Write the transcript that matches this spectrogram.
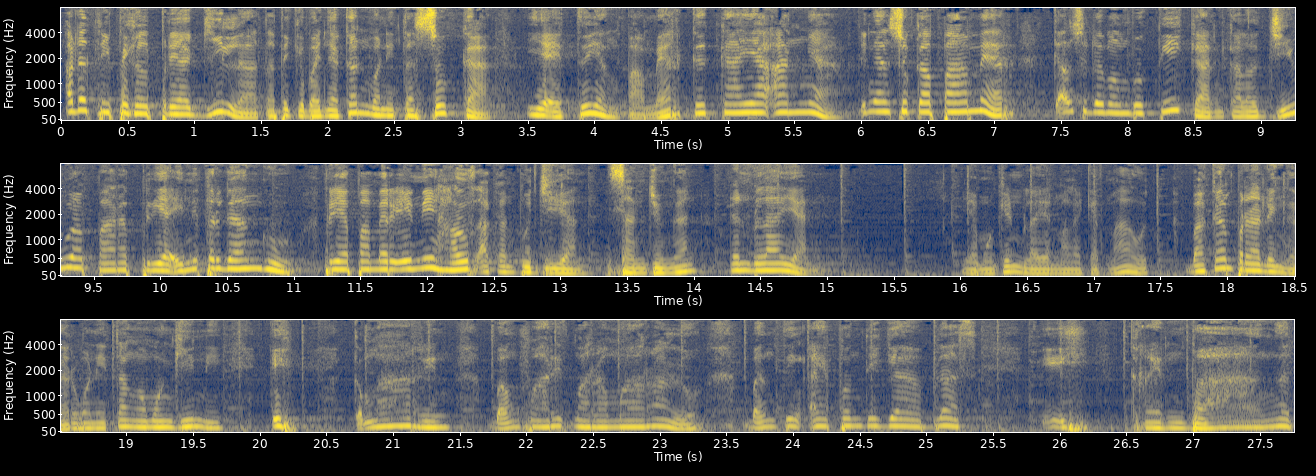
Ada tipikal pria gila tapi kebanyakan wanita suka Yaitu yang pamer kekayaannya. Dengan suka pamer kan sudah membuktikan kalau jiwa para pria ini terganggu. Pria pamer ini haus akan pujian, sanjungan, dan belayan. Ya mungkin belayan malaikat maut. Bahkan pernah dengar wanita ngomong gini Ih kemarin Bang Farid marah-marah loh Banting iPhone 13 Ih keren banget.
